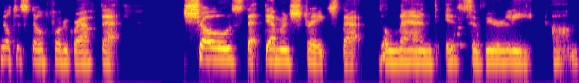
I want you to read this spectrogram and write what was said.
Milton Snow photograph that shows, that demonstrates that the land is severely um,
